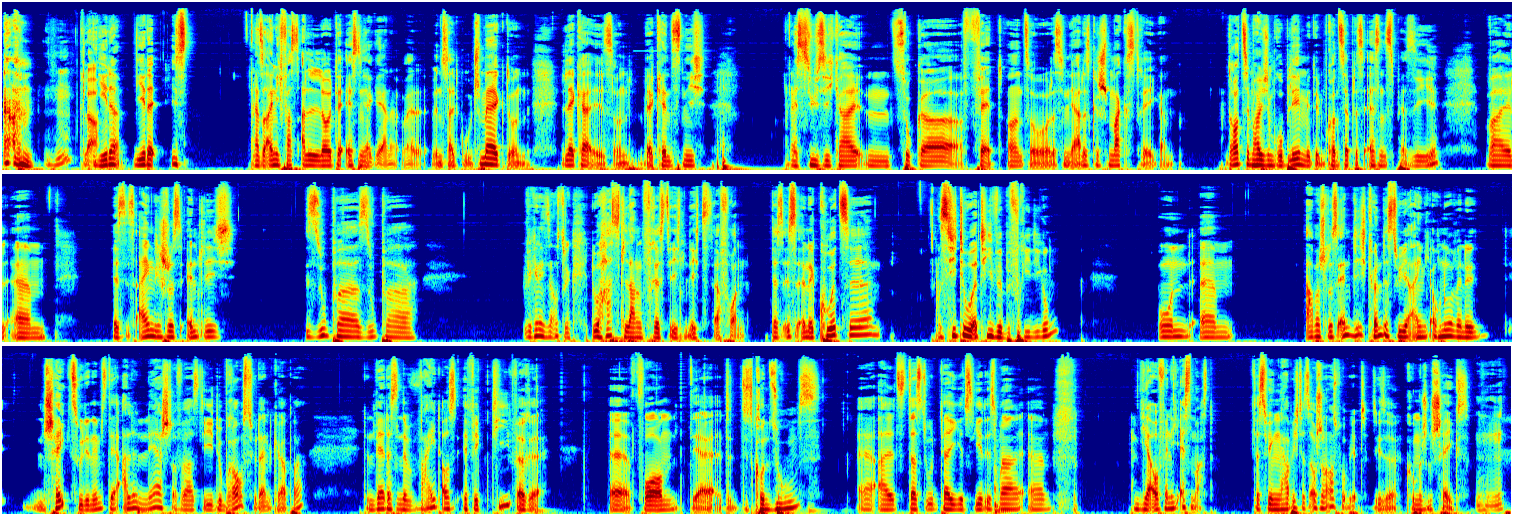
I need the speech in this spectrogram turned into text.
mhm, klar. Jeder, jeder isst, also eigentlich fast alle Leute essen ja gerne, weil wenn es halt gut schmeckt und lecker ist und wer kennt's nicht, es Süßigkeiten, Zucker, Fett und so, das sind ja alles Geschmacksträger. Trotzdem habe ich ein Problem mit dem Konzept des Essens per se, weil ähm, es ist eigentlich schlussendlich super, super, wie kann ich das ausdrücken? Du hast langfristig nichts davon. Das ist eine kurze, situative Befriedigung. Und ähm, aber schlussendlich könntest du ja eigentlich auch nur, wenn du einen Shake zu dir nimmst, der alle Nährstoffe hast, die du brauchst für deinen Körper, dann wäre das eine weitaus effektivere äh, Form der, des Konsums, äh, als dass du da jetzt jedes Mal ähm, hier aufwendig Essen machst. Deswegen habe ich das auch schon ausprobiert, diese komischen Shakes. Mhm.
